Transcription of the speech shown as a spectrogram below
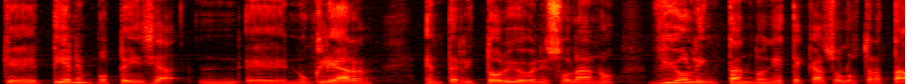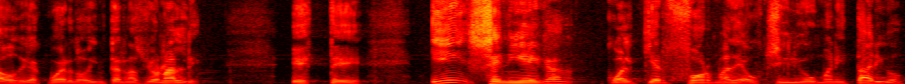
que tienen potencia mm, eh, nuclear en territorio venezolano, violentando en este caso los tratados y acuerdos internacionales. Este, y se niega cualquier forma de auxilio humanitario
